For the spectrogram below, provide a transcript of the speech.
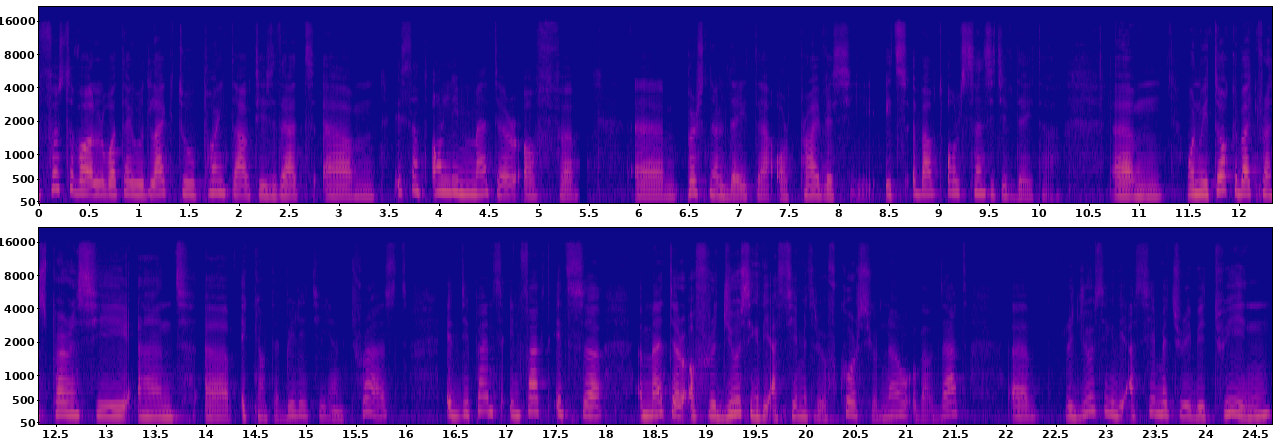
first of all, what I would like to point out is that um, it's not only a matter of uh, um, personal data or privacy. It's about all sensitive data. Um, when we talk about transparency and uh, accountability and trust, it depends. In fact, it's a, a, matter of reducing the asymmetry. Of course, you know about that. Uh, reducing the asymmetry between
